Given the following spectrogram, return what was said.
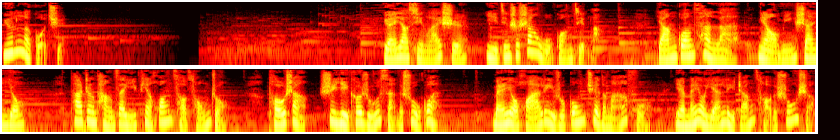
晕了过去。原耀醒来时已经是上午光景了，阳光灿烂，鸟鸣山幽。他正躺在一片荒草丛中，头上是一颗如伞的树冠，没有华丽如宫阙的马府，也没有眼里长草的书生，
